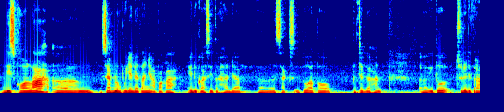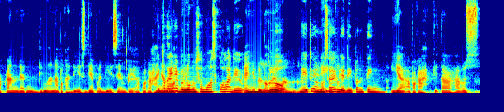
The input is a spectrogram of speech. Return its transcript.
di sekolah um, saya belum punya datanya apakah edukasi terhadap uh, seks itu atau pencegahan uh, itu sudah diterapkan dan di mana apakah di SD apa di SMP apakah hanya itu kayaknya belum biologi? semua sekolah deh kayaknya belum belum memang. nah itu yang menurut saya itu, jadi penting iya apakah kita harus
